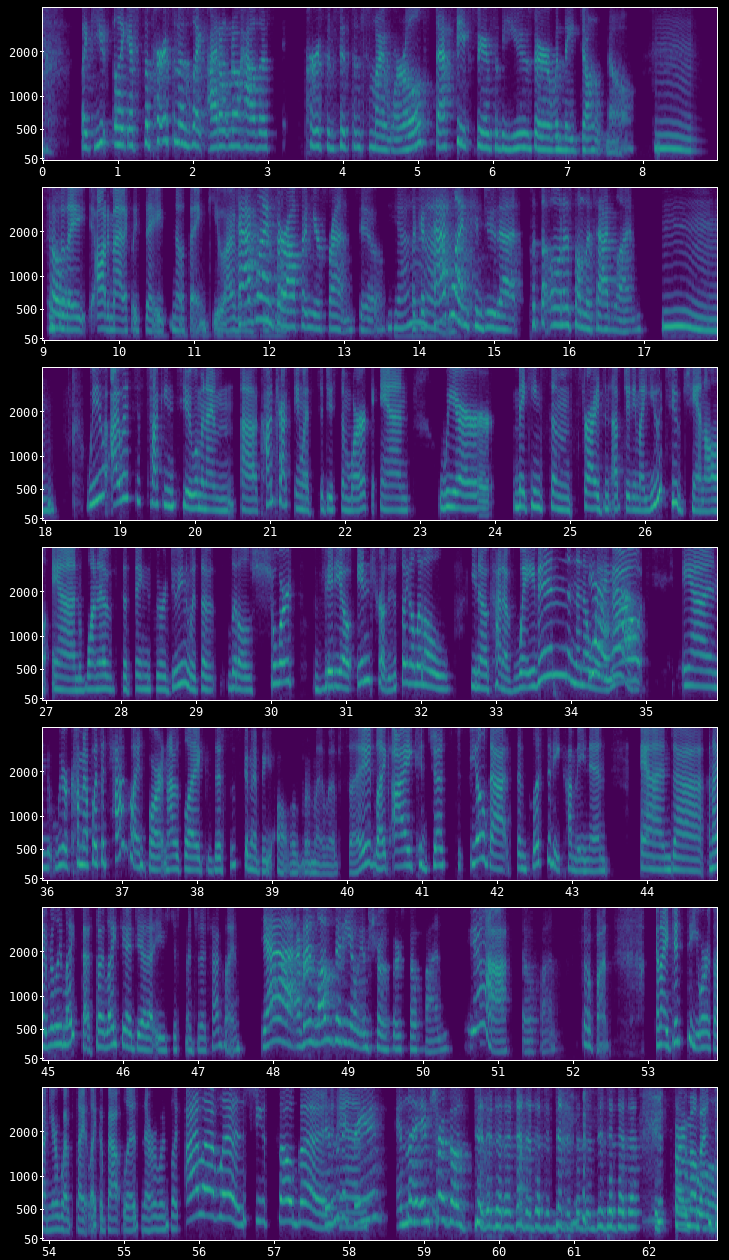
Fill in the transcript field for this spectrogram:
like you like if the person is like, I don't know how this person fits into my world, that's the experience of the user when they don't know. Hmm. So, and so they automatically say no thank you I taglines are often your friend too. yeah Like a tagline can do that. Put the onus on the tagline. Hmm. We I was just talking to a woman I'm uh, contracting with to do some work, and we are making some strides in updating my YouTube channel. And one of the things we were doing was a little short video intro, just like a little, you know, kind of wave in and then a Yeah, wave yeah. out. And we were coming up with a tagline for it. And I was like, this is going to be all over my website. Like I could just feel that simplicity coming in. And uh, and I really like that. So I like the idea that you just mentioned a tagline. Yeah. And I love video intros. They're so fun. Yeah. So fun so fun. And I did see yours on your website, like about Liz, and everyone's like, I love Liz. She's so good. Isn't and- it great? And the intro goes it's so very cool.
